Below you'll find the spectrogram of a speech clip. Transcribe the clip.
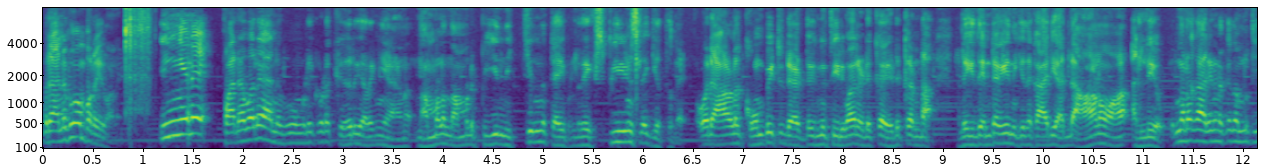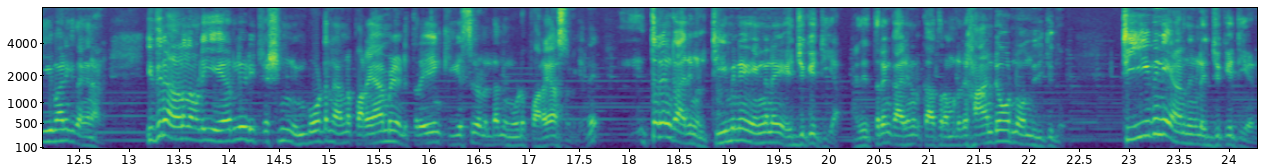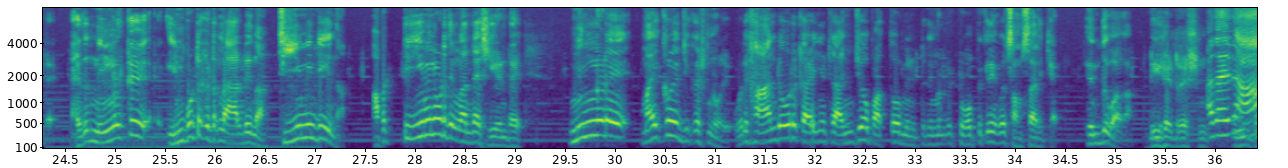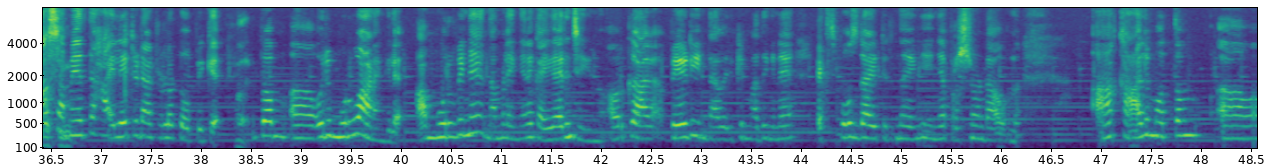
ഒരു അനുഭവം പറയുവാണ്. ഇങ്ങനെ പല പല അനുഭവങ്ങളിൽ കൂടെ കയറി ഇറങ്ങിയാണ് നമ്മൾ നമ്മളിപ്പോൾ ഈ നിൽക്കുന്ന ടൈപ്പിലുള്ള എക്സ്പീരിയൻസിലേക്ക് എത്തുന്നത്. ഒരാൾ കോമ്പീറ്റഡ് ആയിട്ട് ഇന്ന് തീരുമാനം എടുക്കുക എടുക്കണ്ട അല്ലെങ്കിൽ ഇത് എന്റെ കയ്യിൽ നിൽക്കുന്ന കാര്യം അല്ല ആണോ അല്ലയോ എന്നുള്ള കാര്യങ്ങളൊക്കെ നമ്മൾ തീരുമാനിക്കുന്നത് എങ്ങനെയാണ് ഇതിനാണ് നമ്മൾ ഈ ഇയർലി ഡിറ്റക്ഷൻ ഇമ്പോർട്ടന്റ് ആണ് പറയാൻ വേണ്ടി ഇത്രയും കേസുകളെല്ലാം നിങ്ങളോട് പറയാൻ ശ്രമിക്കുന്നത്. ഇത്തരം കാര്യങ്ങൾ ടീമിനെ എങ്ങനെ എഡ്യൂക്കേറ്റ് ചെയ്യാം? അത് ഇത്തരം കാര്യങ്ങൾക്കകത്ത് നമ്മളൊരു ഹാൻഡ് ഓവറിന് വന്നിരിക്കുന്നു. ടീമിനെയാണ് നിങ്ങൾ എഡ്യൂക്കേറ്റ് ചെയ്യേണ്ടത്. അതായത് നിങ്ങൾക്ക് ഇൻപുട്ട് കിട്ടേണ്ട ആരുടെ നിന്നാണ് ടീമിന്റെ നിന്നാണ് അപ്പം ടീമിനോട് നിങ്ങൾ എന്താ ചെയ്യേണ്ടത്? നിങ്ങളുടെ മൈക്രോ എഡ്യൂക്കേഷൻ പറയും. ഒരു ഹാൻഡ് ഓവർ കഴിഞ്ഞിട്ട് അഞ്ചോ പത്തോ മിനിറ്റ് നിങ്ങളുടെ ടോപ്പിക്കിനെ കുറിച്ച് സംസാരിക്കാം. എന്തുവാകാം? ഡീഹൈഡ്രേഷൻ അതായത് ആ. സമയത്ത് ഹൈലൈറ്റഡ് ആയിട്ടുള്ള ടോപ്പിക്. ഇപ്പം ഒരു മുറിവാണെങ്കിൽ ആ മുറിവിനെ നമ്മൾ എങ്ങനെ കൈകാര്യം ചെയ്യുന്നു? അവർക്ക് പേടി ഉണ്ടാവും അതിങ്ങനെ എക്സ്പോസ്ഡ് ആയിട്ടിരുന്ന് കഴിഞ്ഞ് കഴിഞ്ഞാൽ പ്രശ്നം ഉണ്ടാവുമെന്ന്. ആ കാൽ മൊത്തം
